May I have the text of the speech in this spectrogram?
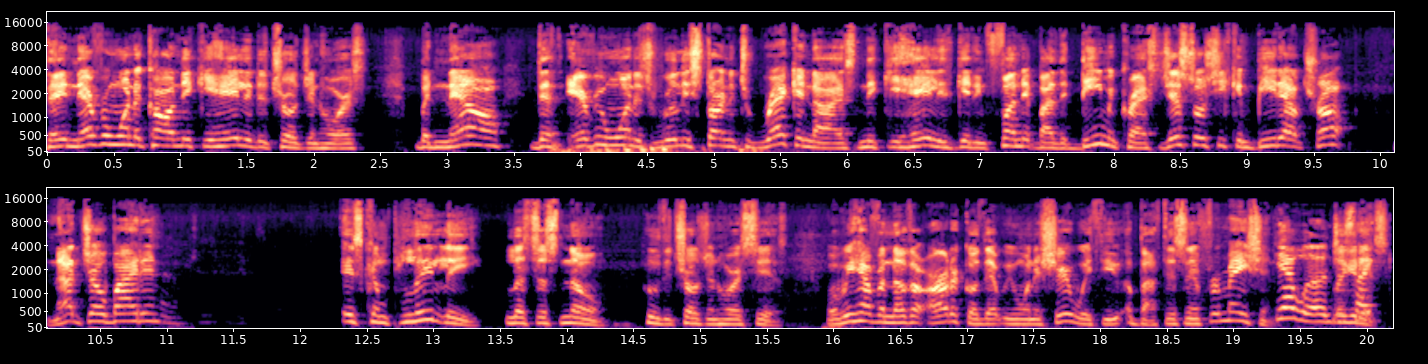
they never want to call Nikki Haley the Trojan horse, but now that everyone is really starting to recognize Nikki Haley is getting funded by the Democrats just so she can beat out Trump, not Joe Biden, it's completely lets us know who the Trojan horse is. Well, we have another article that we want to share with you about this information. Yeah, well, just like this.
